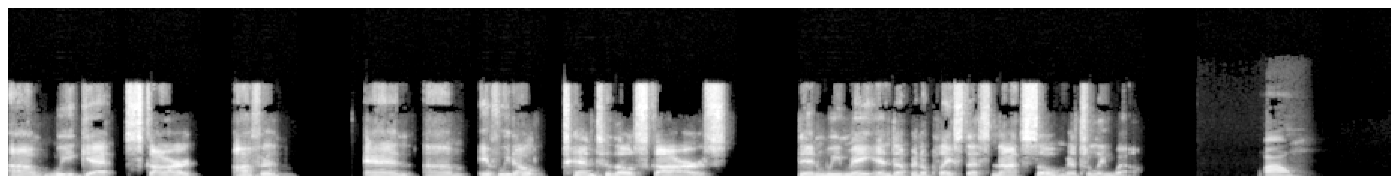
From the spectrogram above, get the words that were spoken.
uh, we get scarred often. And um, if we don't tend to those scars, then we may end up in a place that's not so mentally well. Wow.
